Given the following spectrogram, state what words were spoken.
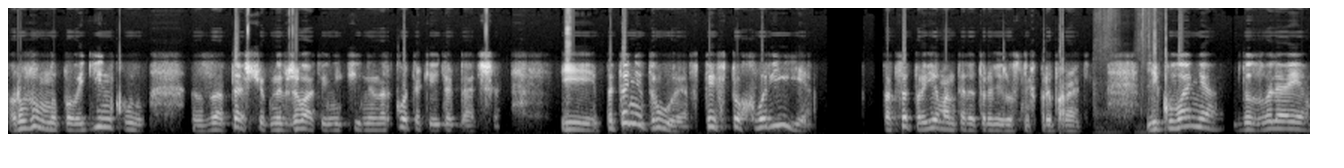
розумну поведінку, за те, щоб не вживати ін'єкційні наркотики і так далі. І питання друге: в тих, хто хворіє, то це прийом антиретровірусних препаратів. Лікування дозволяє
